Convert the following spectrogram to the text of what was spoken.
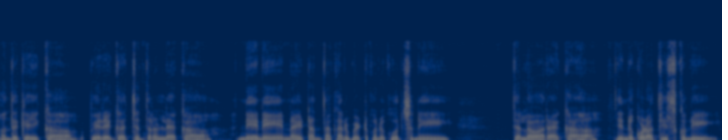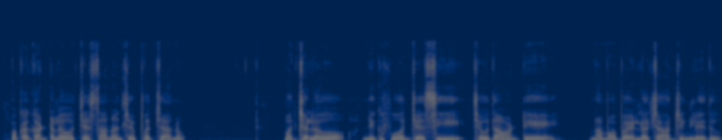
అందుకే ఇక వేరే గత్యంతరం లేక నేనే నైట్ అంతా కనిపెట్టుకుని కూర్చుని తెల్లవారాక నిన్ను కూడా తీసుకుని ఒక గంటలో వచ్చేస్తానని చెప్పొచ్చాను. మధ్యలో నీకు ఫోన్ చేసి చెబుదామంటే నా మొబైల్లో ఛార్జింగ్ లేదు.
